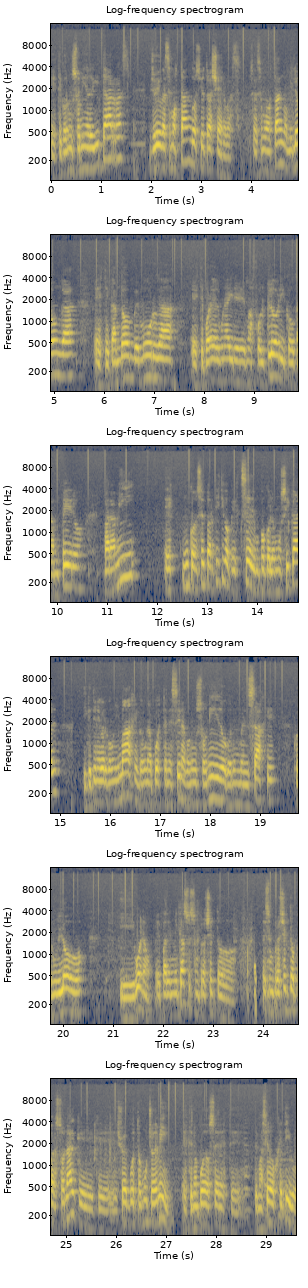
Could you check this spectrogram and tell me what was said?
este, con un sonido de guitarras. Yo digo que hacemos tangos y otras yerbas. O sea, hacemos tango, milonga, este, candombe, murga, este, por ahí algún aire más folclórico, campero. Para mí es un concepto artístico que excede un poco lo musical y que tiene que ver con una imagen, con una puesta en escena, con un sonido, con un mensaje, con un logo. Y bueno, eh, para en mi caso es un proyecto, es un proyecto personal que, que yo he puesto mucho de mí. Este, no puedo ser este, demasiado objetivo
